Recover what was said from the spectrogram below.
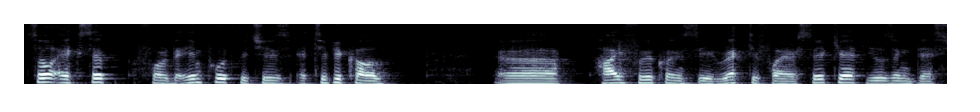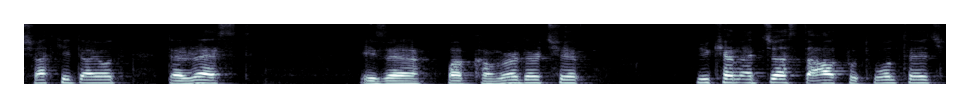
So except for the input, which is a typical uh, high frequency rectifier circuit using this Schottky diode, the rest is a buck converter chip. You can adjust the output voltage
